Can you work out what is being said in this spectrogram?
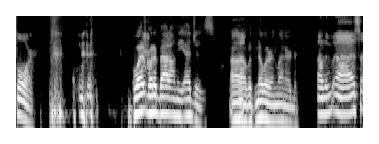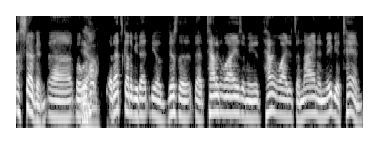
four. what what about on the edges uh, uh with Miller and Leonard? On the uh, a seven. Uh, but yeah. that's got to be that you know just the that talent wise. I mean, talent wise, it's a nine and maybe a ten,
